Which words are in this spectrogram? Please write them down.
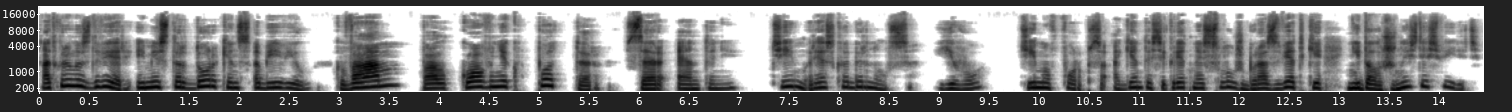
Открылась дверь, и мистер Доркинс объявил. «К вам полковник Поттер, сэр Энтони». Тим резко обернулся. Его, Тима Форбса, агента секретной службы разведки, не должны здесь видеть.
